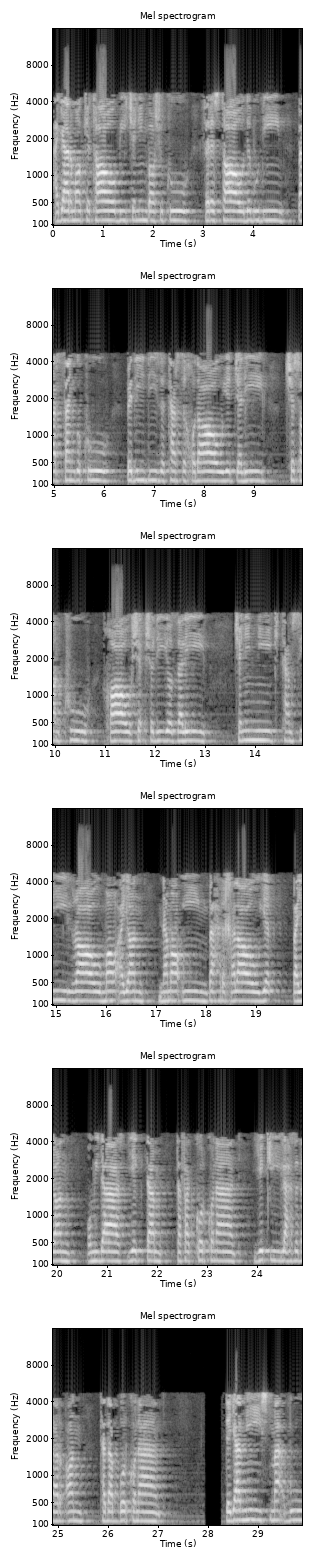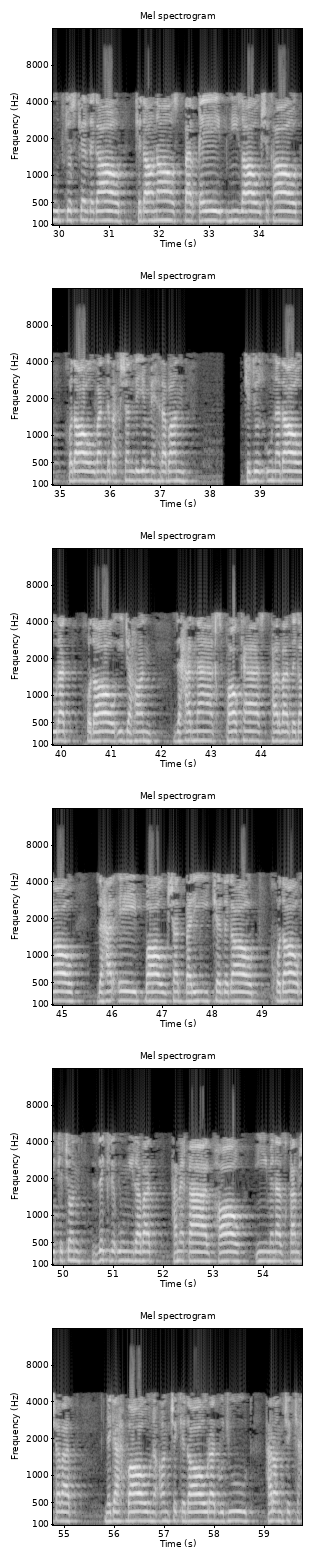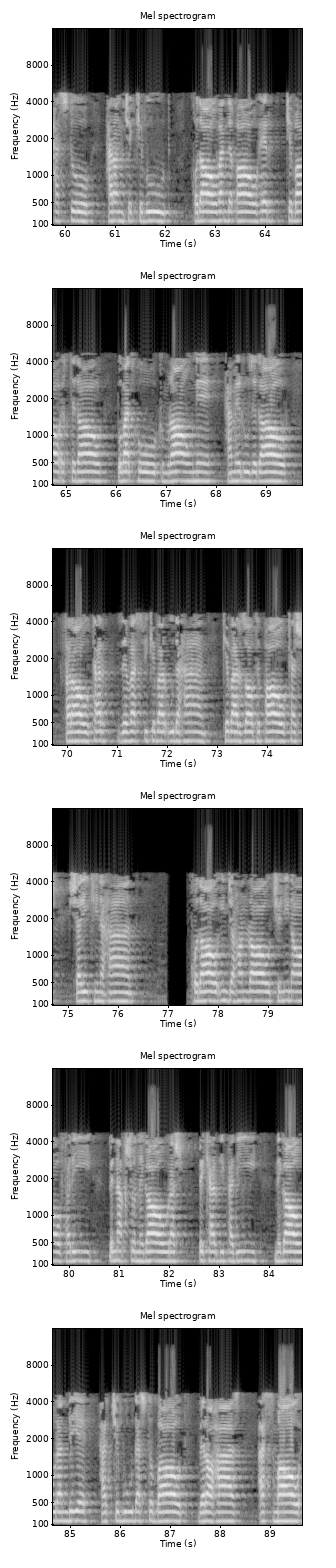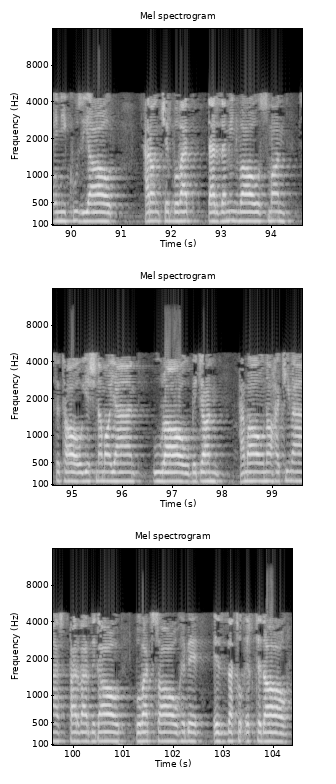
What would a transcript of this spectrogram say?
اگر ما کتابی چنین با شکوه فرستاده بودیم بر سنگ و کوه بدیدی ز ترس خدای جلیل چسان کوه خاشع شدی و ذلیل. چنین نیک تمثیل را ما عیان نماییم بهر خلایق. بیان امید است یک دم تفکر کنند یکی لحظه در آن تدبر کنند. دگر نیست معبود جز کردگار که داناست بر غیب نیزا شکار خداوند بخشنده مهربان که جز او ندارد خدایی جهان زهر نقص پاک است پروردگار زهر عیب باشد بری کردگار. خدایی که چون ذکر او می رود همه قلب ها ایمن از غم شود. نگهبان آنچه که دارد وجود هر آنچه که هست و هر آنچه که بود. خداوند قاهر که با اقتدار بود حکمران همه روزگار. فراتر ز وصفی که بر او دهند که بر ذات پاکش شریکی نهند. خدا این جهان را چنین آفرید به نقش و نگارش بکردی پدید. نگارنده هرچه بود است و باد ورا هست اسماع نیکو زیاد. هر آنچه بود در زمین و آسمان ستایش نمایند او را به جان همانا حکیم است پروردگار بود صاحب عزت و اقتدار.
